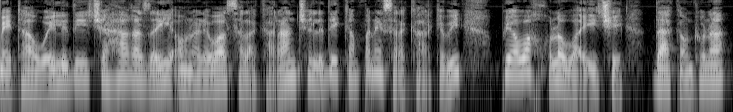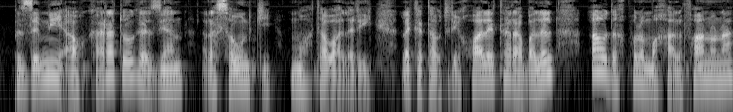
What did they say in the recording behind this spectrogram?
میټا ویل دي چې هغه ځای او نړیوال سلاکاران چې لدی کمپنۍ سره کار کوي په یو خوله وایي چې دا اکاونټونه په ضمني او ښکاره توګه زیان رسونکي محتوا لري لکه تاوتریخواله ته رابلل او د خپل مخالفانو نه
